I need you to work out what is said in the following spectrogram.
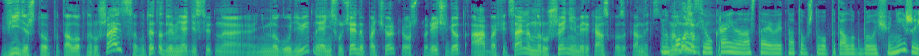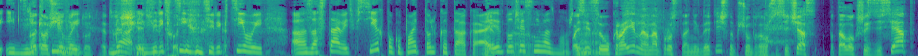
видя, что потолок нарушается, вот это для меня действительно э, немного удивительно. Я не случайно подчеркивал, что речь идет об официальном нарушении американского законодательства. Ну, помните, можем... Украина настаивает на том, чтобы потолок был еще ниже, и директивой, это это да, и директив, директивой а, заставить всех покупать только так. А Нет, это получается невозможно. Позиция Украины, она просто анекдотична. Почему? Потому что сейчас потолок 60, а,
